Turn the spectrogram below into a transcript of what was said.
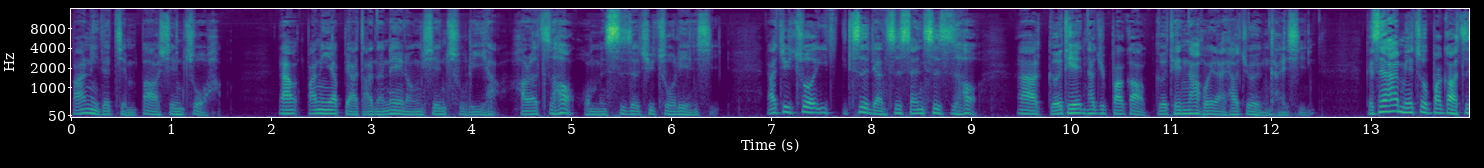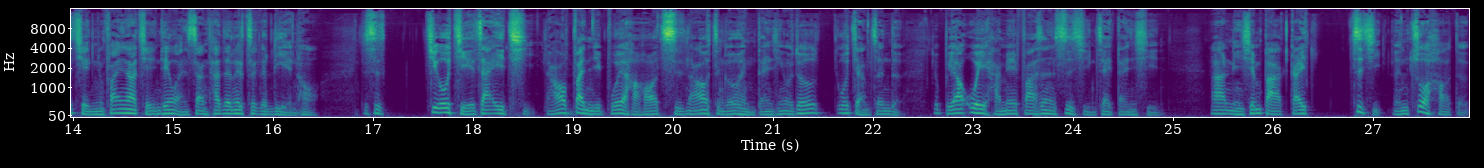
把你的简报先做好，然后把你要表达的内容先处理好。好了之后，我们试着去做练习，然后去做一次、两次、三次之后，那隔天他去报告，隔天他回来，他就很开心。可是他没做报告之前，你发现他前一天晚上他的那这个脸哈，就是纠结在一起，然后饭也不会好好吃，然后整个很担心。我就我讲真的，就不要为还没发生的事情再担心啊！你先把该自己能做好的、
